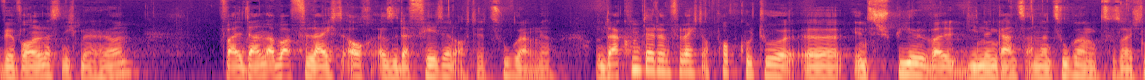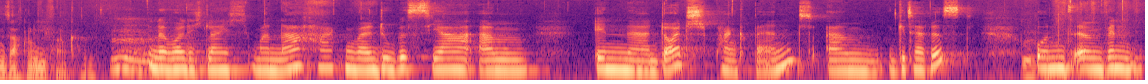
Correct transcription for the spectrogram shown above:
wir wollen das nicht mehr hören. Weil dann aber vielleicht auch, also da fehlt dann auch der Zugang. Ne? Und da kommt ja dann vielleicht auch Popkultur äh, ins Spiel, weil die einen ganz anderen Zugang zu solchen Sachen liefern können. Und da wollte ich gleich mal nachhaken, weil du bist ja ähm, in einer Deutsch-Punk-Band ähm, Gitarrist. Mhm. Und ähm, wenn,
